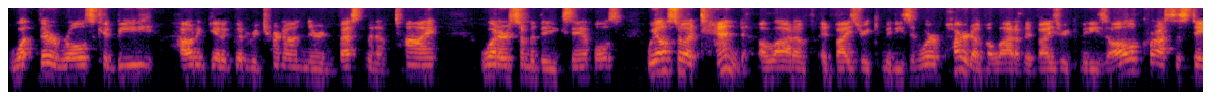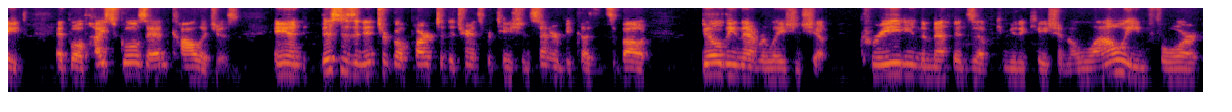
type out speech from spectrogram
what their roles could be, how to get a good return on their investment of time, what are some of the examples. We also attend a lot of advisory committees, and we're part of a lot of advisory committees all across the state at both high schools and colleges. And this is an integral part to the Transportation Center because it's about building that relationship, creating the methods of communication, allowing for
